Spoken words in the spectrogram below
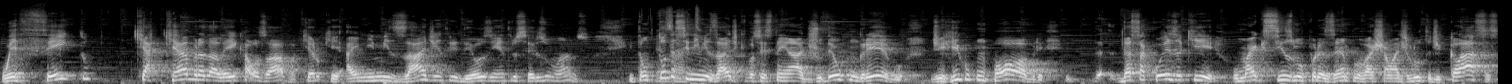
o efeito que a quebra da lei causava, que era o quê? A inimizade entre Deus e entre os seres humanos. Então toda Exato. essa inimizade que vocês têm, ah, de judeu com grego, de rico com pobre, dessa coisa que o marxismo, por exemplo, vai chamar de luta de classes,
